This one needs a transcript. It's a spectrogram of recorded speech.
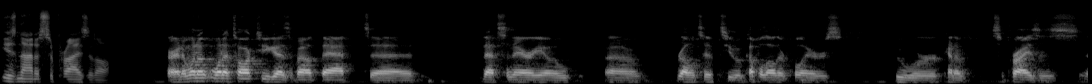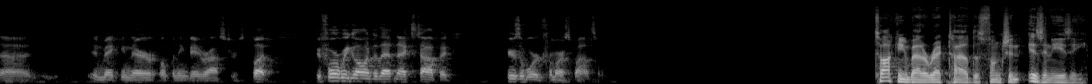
is not a surprise at all. All right, I want to want to talk to you guys about that uh, that scenario uh, relative to a couple other players who were kind of surprises. Uh, in making their opening day rosters. But before we go on to that next topic, here's a word from our sponsor. Talking about erectile dysfunction isn't easy.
